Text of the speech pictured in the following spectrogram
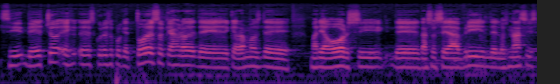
Sí, de hecho es, es curioso porque todo eso que hablado de- que hablamos de María Orsi, de la sociedad Abril, de los nazis,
